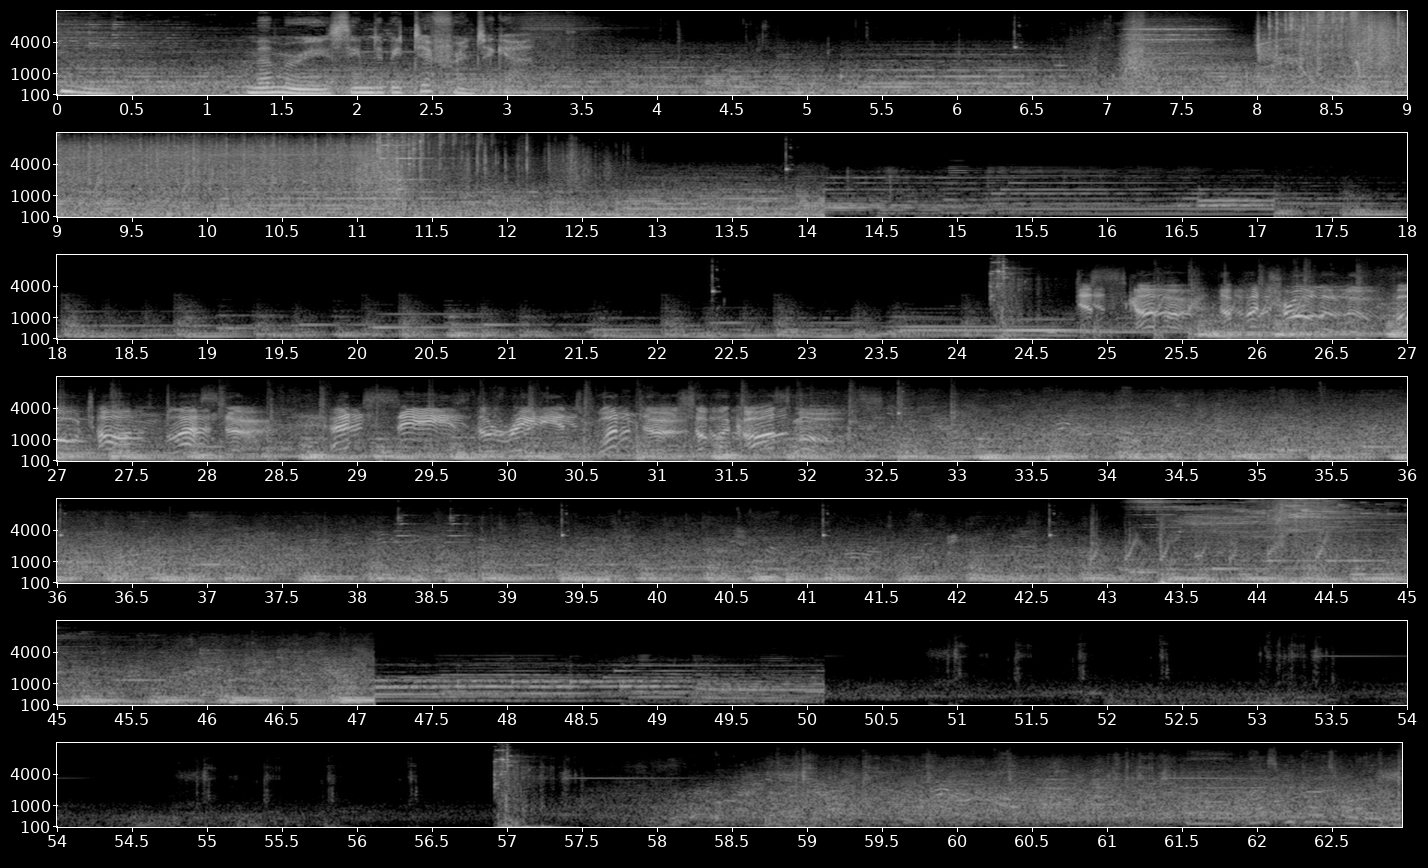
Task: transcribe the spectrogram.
Hmm. Memories seem to be different again. Discover the Patrolulu Photon Blaster and seize the radiant wonders of the cosmos.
